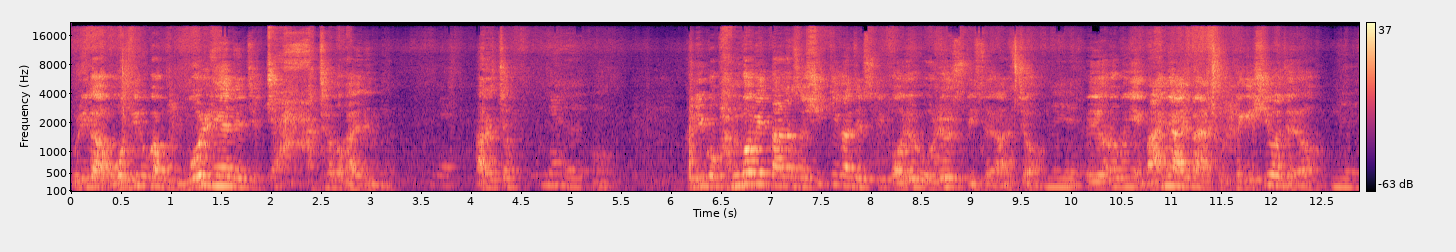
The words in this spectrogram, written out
우리가 어디로 가고 뭘 해야 될지 쫙 잡아가야 되는 거야. 네. 알았죠? 네. 네. 어. 그리고 방법에 따라서 쉽게가 될 수도 있고 어려, 어려울 수도 있어요. 알았죠? 네. 네, 여러분이 많이 알면 알수록 되게 쉬워져요. 네.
